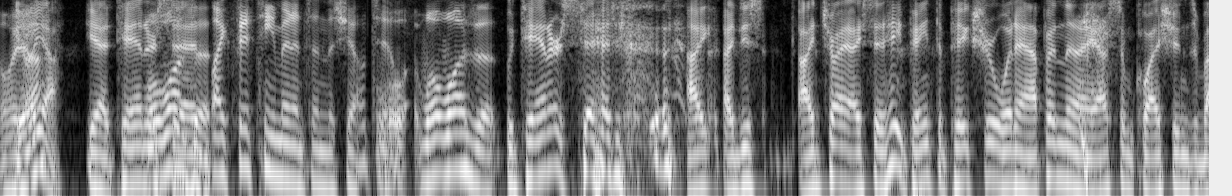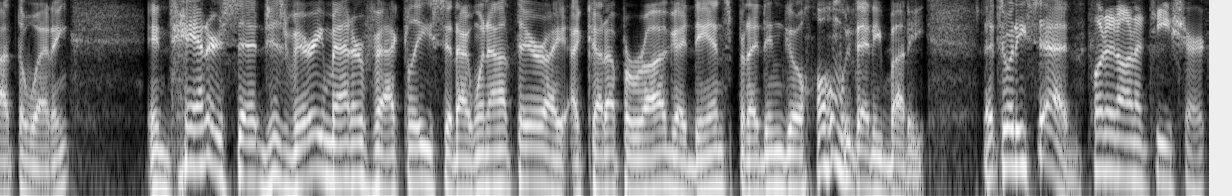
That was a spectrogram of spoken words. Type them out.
Oh, yeah, yeah, yeah. Tanner What was said, it? like 15 minutes in the show too. Wh- What was it? What Tanner said, I, I just, I try, I said, hey, paint the picture, what happened? And I asked some questions about the wedding. And Tanner said, just very matter of factly, he said, I went out there, I, I cut up a rug, I danced, but I didn't go home with anybody. That's what he said. Put it on a T-shirt.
